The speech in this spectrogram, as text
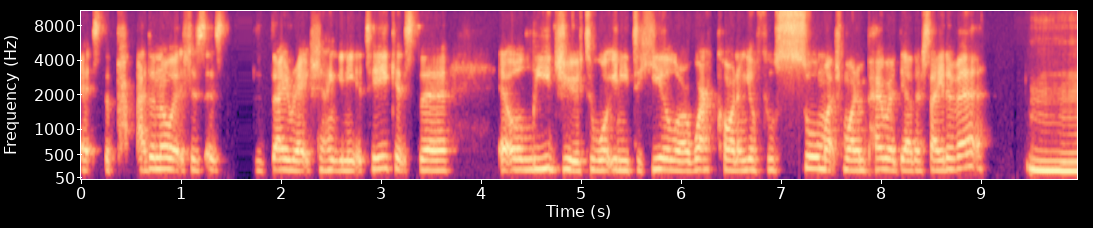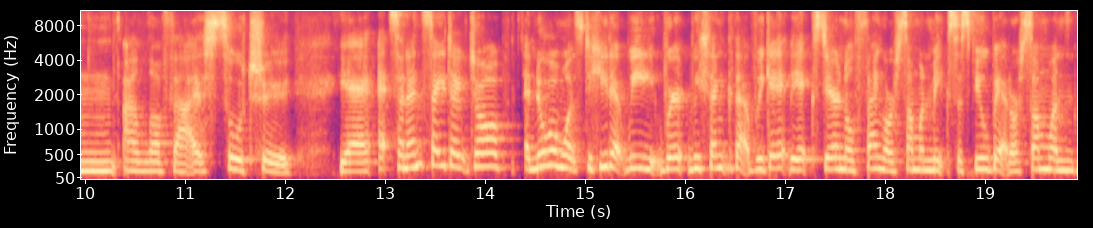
it's the i don't know it's just it's the direction i think you need to take. It's the it'll lead you to what you need to heal or work on and you'll feel so much more empowered the other side of it Mm, I love that. It's so true. Yeah, it's an inside out job and no one wants to hear it. We we we think that if we get the external thing or someone makes us feel better or someone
